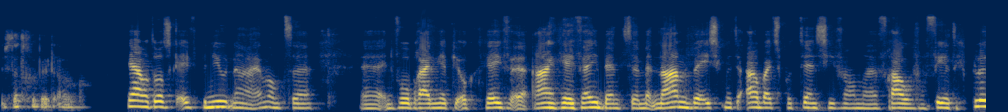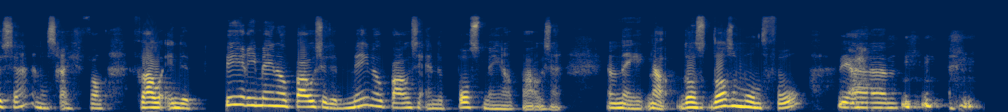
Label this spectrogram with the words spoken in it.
Dus dat gebeurt ook. Ja, want daar was ik even benieuwd naar. Hè? Want uh, in de voorbereiding heb je ook gegeven, uh, aangegeven, hè? je bent met name bezig met de arbeidspotentie van vrouwen van 40 plus. Hè? En dan schrijf je van vrouwen in de perimenopauze, de menopauze en de postmenopauze. En dan denk ik, nou, dat is, dat is een mond vol. Ja. Um,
